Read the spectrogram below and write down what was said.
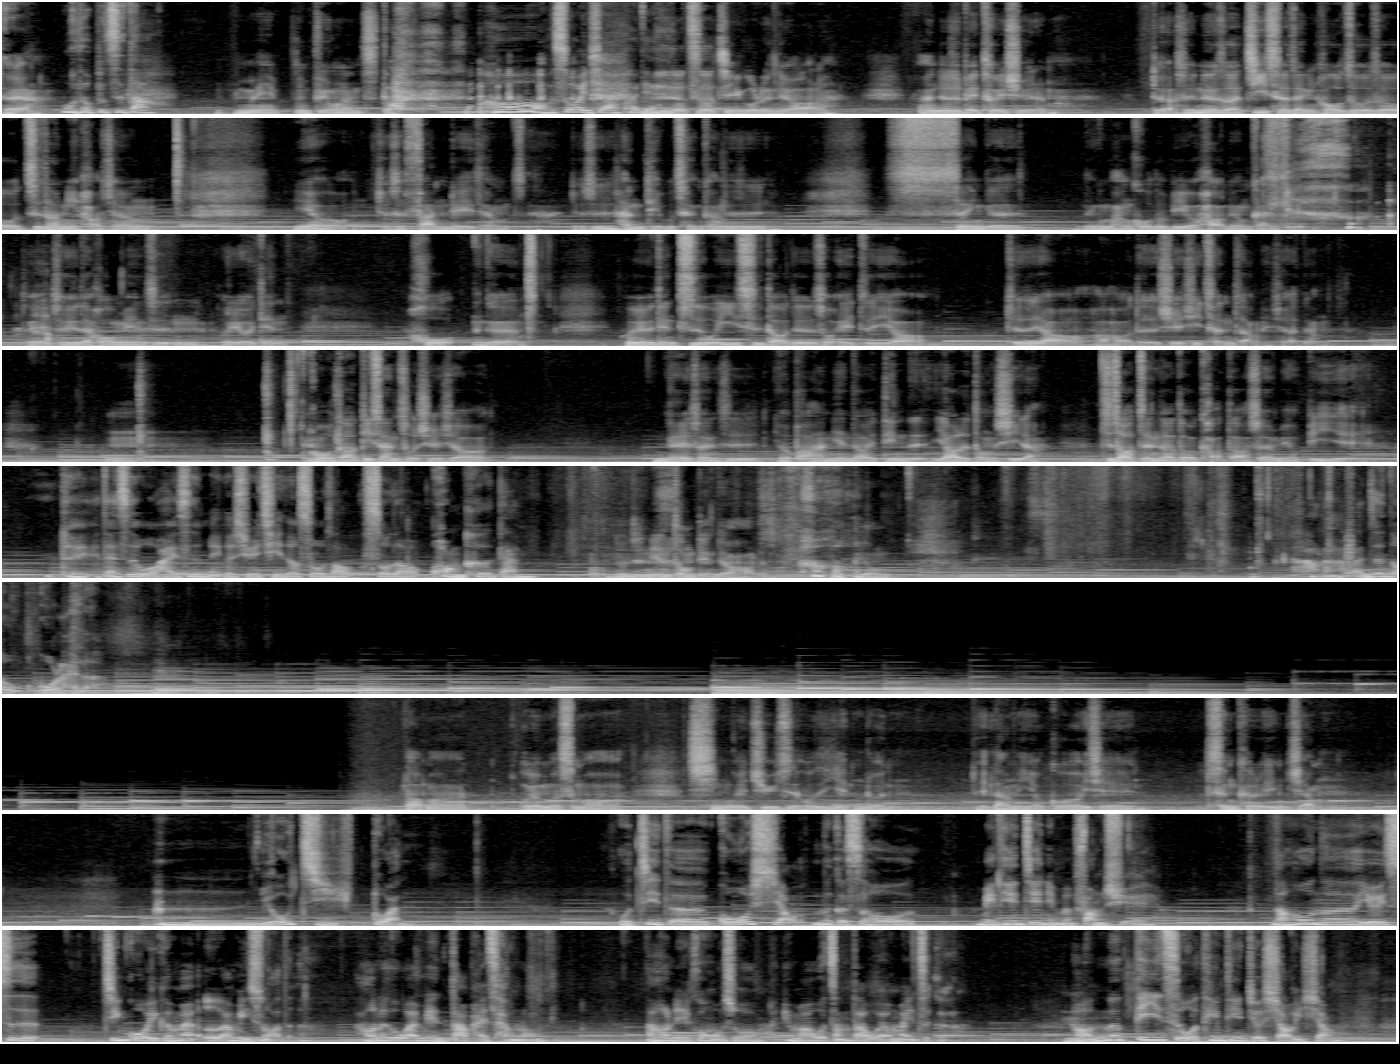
对啊，我都不知道。没不用让你知道。哦，说一下，快点 你只。要知道结果论就好了。反正就是被退学了嘛，对啊，所以那时候机车在你后座的时候，我知道你好像也有就是犯累这样子，就是恨铁不成钢，就是生一个那个芒果都比我好那种感觉。对，所以在后面是嗯会有一点火，那个会有一点自我意识到，就是说哎、自己要就是要好好的学习成长一下这样子。嗯，我到第三所学校，应该也算是有把它念到一定的要的东西啦，至少证照都有考到，虽然没有毕业。对，但是我还是每个学期都收到收到旷课单。哦那就念重点就好了 不用。好了，反正都过来了。老什么行为举止或者言论，对，让你有过一些深刻的印象？嗯，有几段，我记得国小那个时候每天接你们放学，然后呢有一次经过一个卖俄阿米耍的，然后那个外面大排长龙，然后你就跟我说：“哎、妈，我长大我要卖这个。”好，那第一次我听听就笑一笑，但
